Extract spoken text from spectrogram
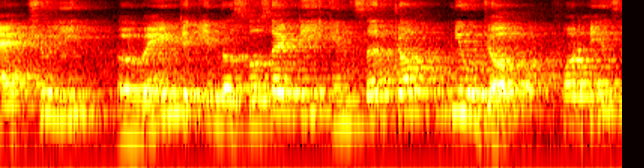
actually Uh, went in the society in search of new job for his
